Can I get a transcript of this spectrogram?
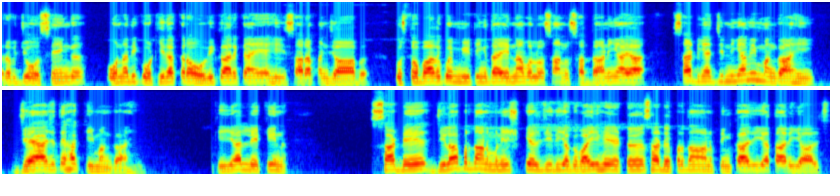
ਰਵਜੋਤ ਸਿੰਘ, ਉਹਨਾਂ ਦੀ ਕੋਠੀ ਦਾ ਘਰਾਓ ਵੀ ਕਰਕੇ ਆਏ ਅਸੀਂ ਸਾਰਾ ਪੰਜਾਬ। ਉਸ ਤੋਂ ਬਾਅਦ ਕੋਈ ਮੀਟਿੰਗ ਦਾ ਇਹਨਾਂ ਵੱਲੋਂ ਸਾਨੂੰ ਸੱਦਾ ਨਹੀਂ ਆਇਆ। ਸਾਡੀਆਂ ਜਿੰਨੀਆਂ ਵੀ ਮੰਗਾਂ ਸੀ, ਜਾਇਜ਼ ਤੇ ਹੱਕੀ ਮੰਗਾਂ ਸੀ। ਕੀ ਆ, ਲੇਕਿਨ ਸਾਡੇ ਜ਼ਿਲ੍ਹਾ ਪ੍ਰਧਾਨ ਮਨੀਸ਼ ਗਿੱਲ ਜੀ ਦੀ ਅਗਵਾਈ ਹੇਠ ਸਾਡੇ ਪ੍ਰਧਾਨ ਪਿੰਕਾ ਜੀ ਆ ਧਾਰੀਵਾਲ ਚ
